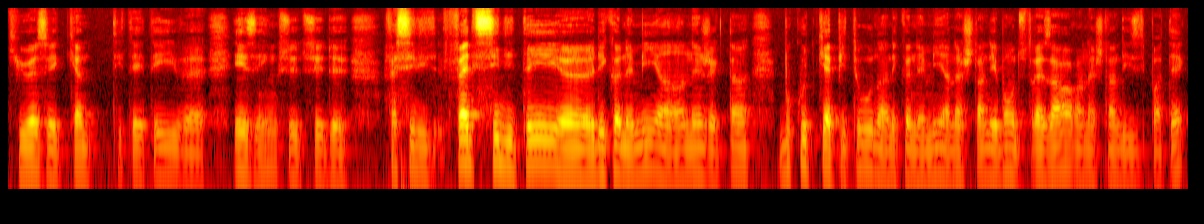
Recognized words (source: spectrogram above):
QE, c'est quantitative easing, c'est de faciliter euh, l'économie en injectant beaucoup de capitaux dans l'économie, en achetant des bons du trésor, en achetant des hypothèques.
